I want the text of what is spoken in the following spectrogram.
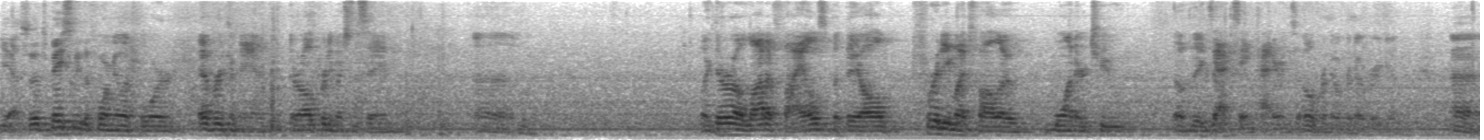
yeah, so it's basically the formula for every command. They're all pretty much the same. Like there are a lot of files, but they all pretty much follow one or two of the exact same patterns over and over and over again. Um,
